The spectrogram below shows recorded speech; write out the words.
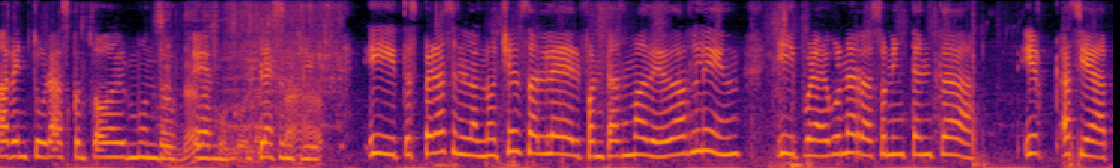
aventuras con todo el mundo en Pleasantview. Y te esperas en la noche, sale el fantasma de Darlene y por alguna razón intenta ir hacia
